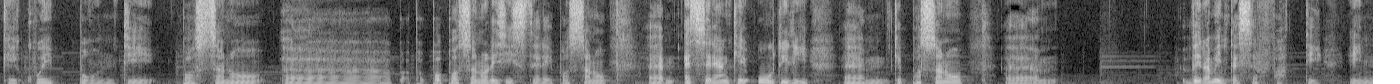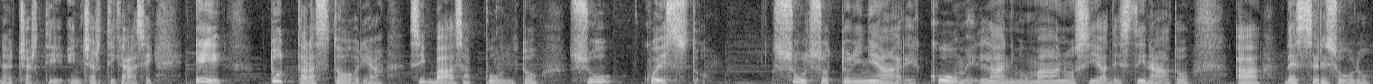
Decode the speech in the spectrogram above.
che quei ponti possano, eh, po- possano resistere, possano eh, essere anche utili, eh, che possano ehm, veramente essere fatti in certi, in certi casi. E tutta la storia si basa appunto su questo sul sottolineare come l'animo umano sia destinato ad essere solo,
